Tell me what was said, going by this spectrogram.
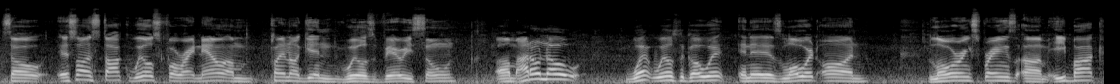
so it's on stock wheels for right now i'm planning on getting wheels very soon um, i don't know what wheels to go with and it is lowered on lowering springs, um, Eibach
